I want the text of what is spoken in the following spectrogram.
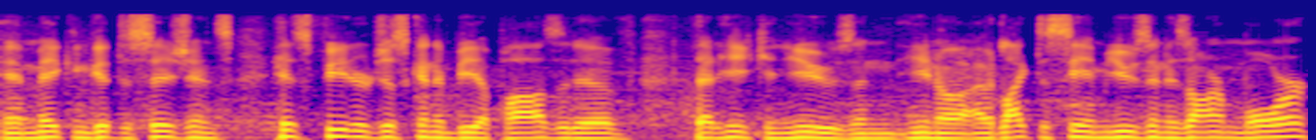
and making good decisions, his feet are just going to be a positive that he can use. And you know, I would like to see him using his arm more.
